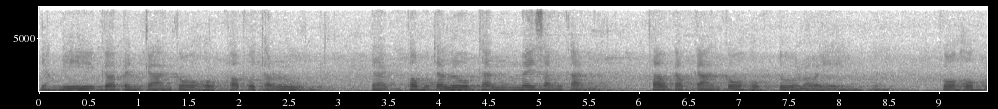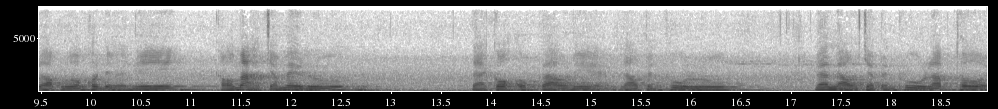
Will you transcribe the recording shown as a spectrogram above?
อย่างนี้ก็เป็นการโกหกพระพุทธรูป แต่พระพุทธรูปท่านไม่สำคัญเท่ากับการโกหกตัวเราเองโกหกหลอกลวงคนอื่นนี่เขาอาจจะไม่รู้ แต่โกหกเราเนี่ยเราเป็นผู้รู้ และเราจะเป็นผู้รับโทษ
